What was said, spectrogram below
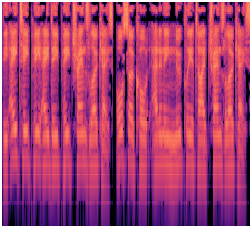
The ATP-ADP translocase also called adenine nucleotide translocase,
